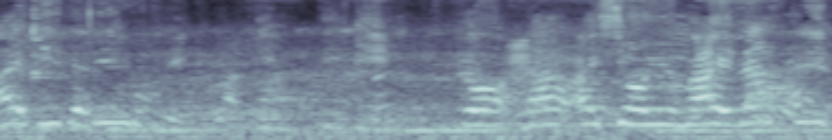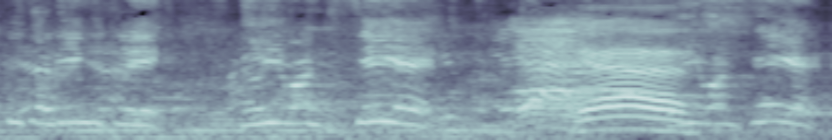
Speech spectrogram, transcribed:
I did the ring trick in TV. So now I show you my last trick is the ring trick. Do you want to see it? Yes. Do you want to see it?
